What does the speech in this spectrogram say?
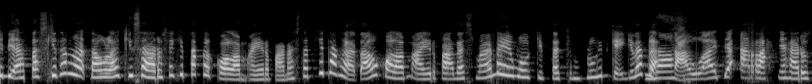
di atas kita nggak tahu lagi. Seharusnya kita ke kolam air panas tapi kita nggak tahu kolam air panas mana yang mau kita cemplungin. Kayak kita nggak Nah. tahu aja arahnya harus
